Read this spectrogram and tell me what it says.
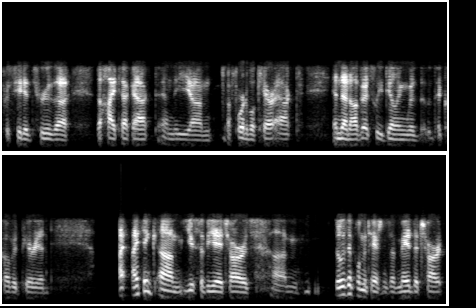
proceeded through the, the HITECH Act and the um, Affordable Care Act, and then obviously dealing with the COVID period. I, think um, use of EHRs, um, those implementations have made the chart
